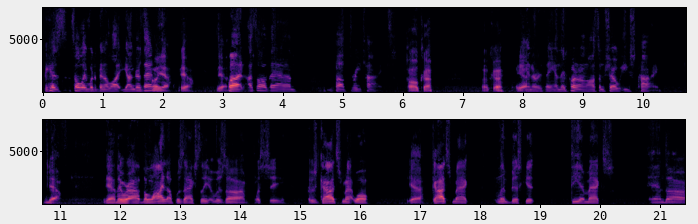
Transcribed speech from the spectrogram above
because Sully would have been a lot younger then. Oh yeah, yeah, yeah. But I saw them about three times. Oh, okay. Okay. Yeah. And everything, and they put on an awesome show each time. Yeah. Yeah, they were. Uh, the lineup was actually it was. Uh, let's see, It was Godsmack. Well, yeah, Godsmack, Limp Bizkit, DMX, and uh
